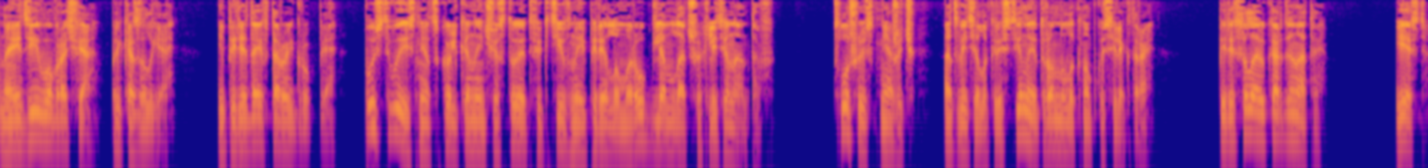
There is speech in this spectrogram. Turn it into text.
«Найди его врача», — приказал я, — «и передай второй группе. Пусть выяснит, сколько нынче стоят фиктивные переломы рук для младших лейтенантов». «Слушаюсь, княжич», — ответила Кристина и тронула кнопку селектора. «Пересылаю координаты». «Есть»,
